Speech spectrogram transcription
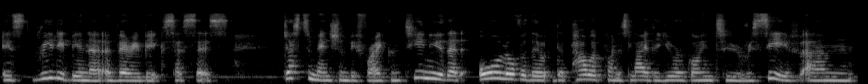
it's really been a, a very big success just to mention before I continue that all over the, the PowerPoint slide that you are going to receive, um,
